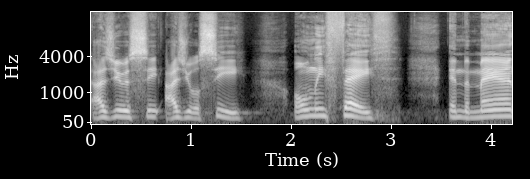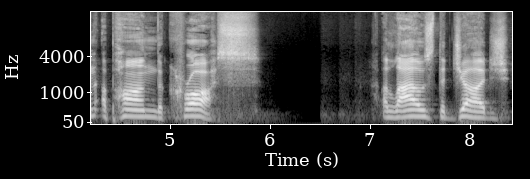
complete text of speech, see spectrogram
As you, see, as you will see, only faith in the man upon the cross allows the judge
